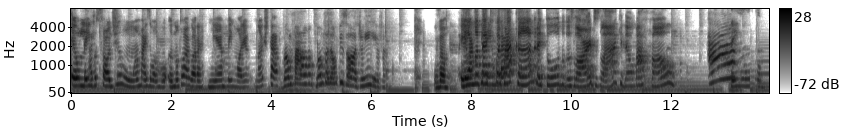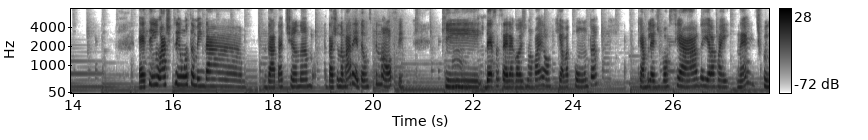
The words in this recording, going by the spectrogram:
Eu lembro só de uma, mas eu, eu não tô agora. Minha memória não está. Vamos falar, vamos fazer um episódio, Iva. Vamos. Eu tem uma até que, que foi da... pra câmera e tudo, dos Lords lá, que deu um bafão. Ah! Tem um. É, tem, acho que tem uma também da, da Tatiana, Tatiana Mareta, é um spin-off que hum. dessa série agora de Nova York, que ela conta que é a mulher é divorciada e ela vai, né? Tipo,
